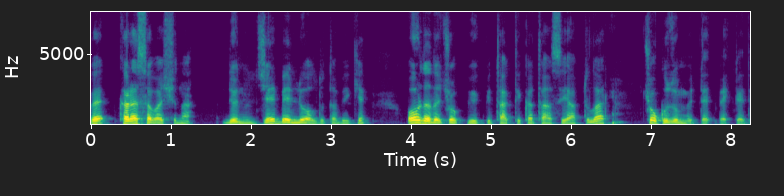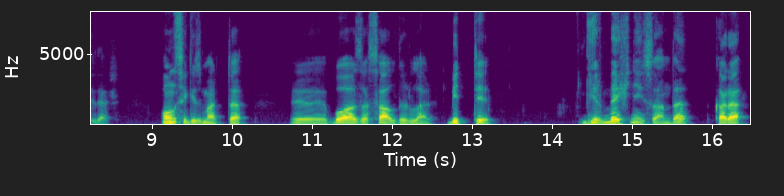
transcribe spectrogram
ve kara savaşına dönüleceği belli oldu tabii ki. Orada da çok büyük bir taktik hatası yaptılar. Çok uzun müddet beklediler. 18 Mart'ta e, Boğaz'a saldırılar bitti. 25 Nisan'da kara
